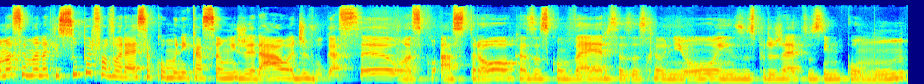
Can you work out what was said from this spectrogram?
Uma semana que super favorece a comunicação em geral, a divulgação, as, as trocas, as conversas, as reuniões, os projetos em comum.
